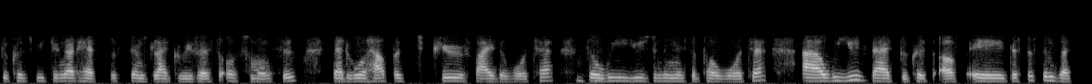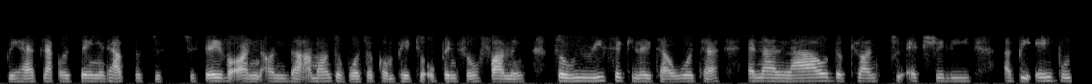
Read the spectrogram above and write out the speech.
because we do not have systems like reverse osmosis that will help us to purify the water. Mm-hmm. So we use the municipal water. Uh, we use that because of uh, the systems that we have. Like I was saying, it helps us to to save on, on the amount of water compared to open field farming. So we recirculate our water and allow the plants to actually uh, be able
